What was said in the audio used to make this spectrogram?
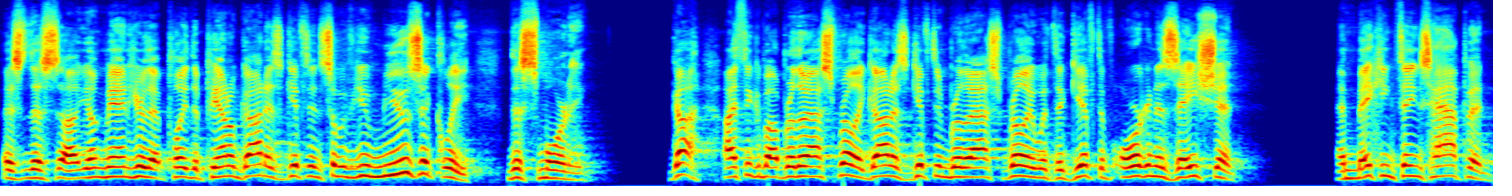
this, this uh, young man here that played the piano. God has gifted some of you musically this morning. God, I think about Brother Asprelli. God has gifted Brother Asprelli with the gift of organization and making things happen.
